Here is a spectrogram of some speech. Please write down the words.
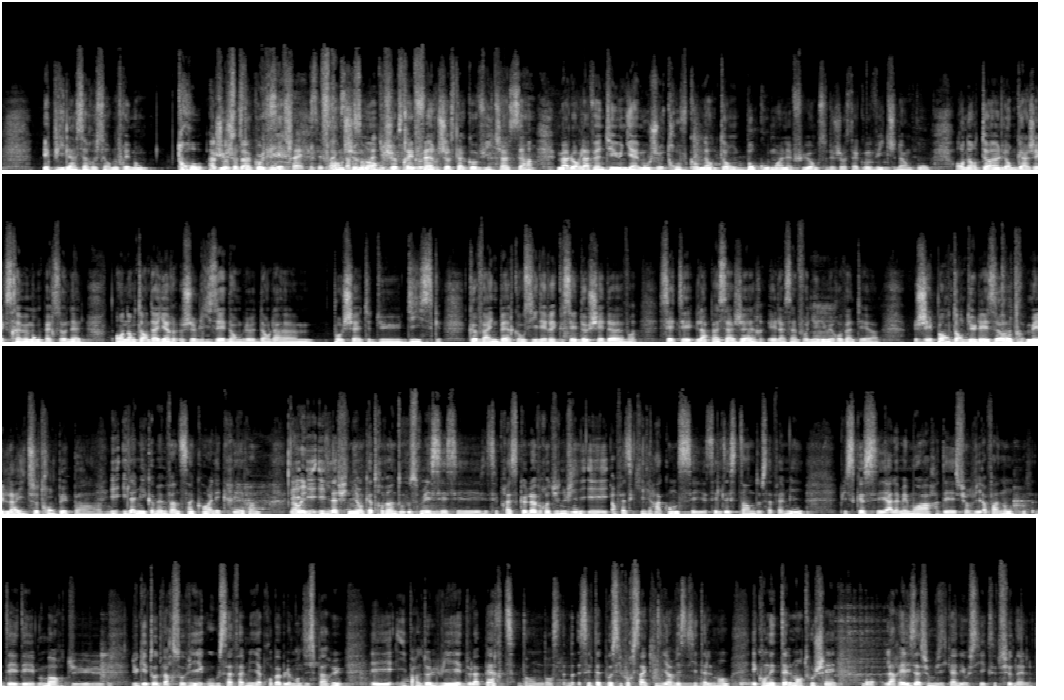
Et puis là, ça ressemble vraiment trop à Shostakovich. Franchement, je préfère Shostakovich à ça. Mais alors la 21e où je trouve qu'on entend beaucoup moins l'influence de Shostakovich d'un coup, on entend un langage extrêmement personnel. On entend d'ailleurs, je lisais dans le dans la pochette du disque que Weinberg considérait que ces deux chefs-d'œuvre, c'était La Passagère et la symphonie hmm. numéro 21. J'ai pas entendu les autres, mais là, il ne se trompait pas. Hein. Il, a mis quand même 25 ans à l'écrire. Hein. Ah il l'a fini en 92, mais mmh. c'est presque l'œuvre d'une vie. Et en fait, ce qu'il raconte, c'est le destin de sa famille, puisque c'est à la mémoire des survivants, enfin non, des, des morts du, du, ghetto de Varsovie, où sa famille a probablement disparu. Et il parle de lui et de la perte. Dans, dans... C'est peut-être aussi pour ça qu'il y investit tellement et qu'on est tellement touché. Bon, la réalisation musicale est aussi exceptionnelle.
